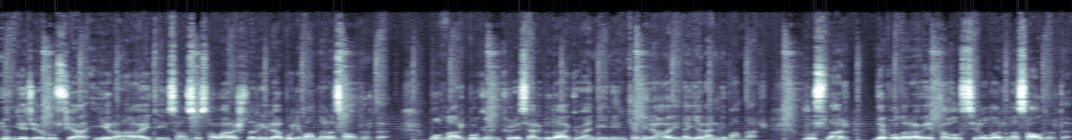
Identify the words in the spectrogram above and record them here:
dün gece Rusya, İran'a ait insansız hava araçlarıyla bu limanlara saldırdı. Bunlar bugün küresel gıda güvenliğinin temeli haline gelen limanlar. Ruslar depolara ve tahıl silolarına saldırdı.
